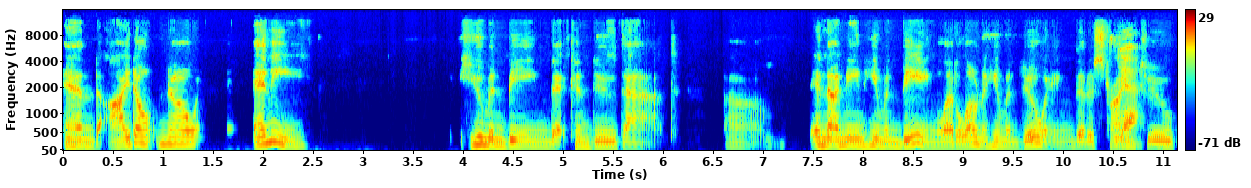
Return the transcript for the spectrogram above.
and i don't know any human being that can do that um, and i mean human being let alone a human doing that is trying yeah. to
